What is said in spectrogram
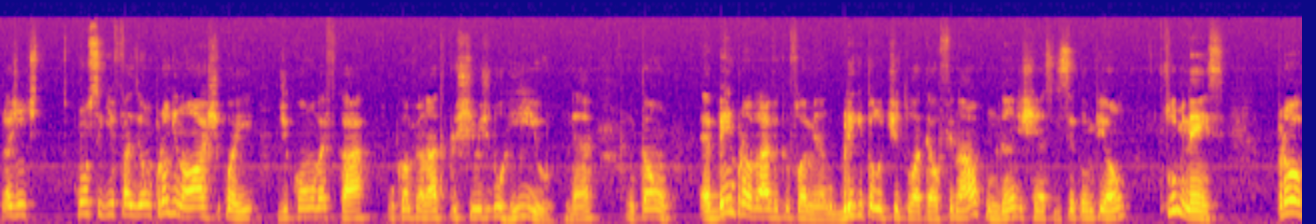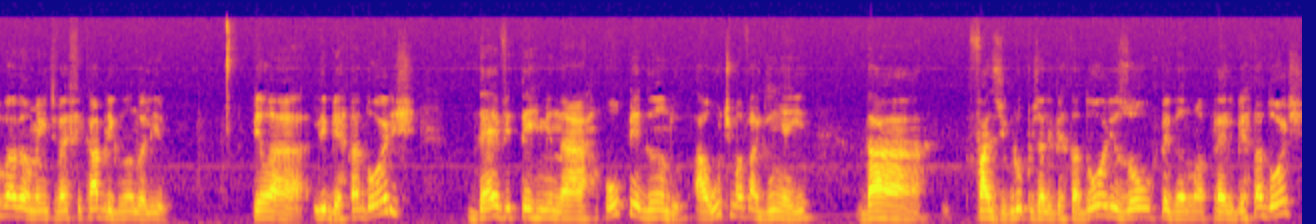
para a gente conseguir fazer um prognóstico aí de como vai ficar o campeonato para os times do Rio. Né? Então, é bem provável que o Flamengo brigue pelo título até o final, com grande chance de ser campeão. Fluminense provavelmente vai ficar brigando ali pela Libertadores, deve terminar ou pegando a última vaguinha aí da fase de grupos da Libertadores ou pegando uma pré-Libertadores.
